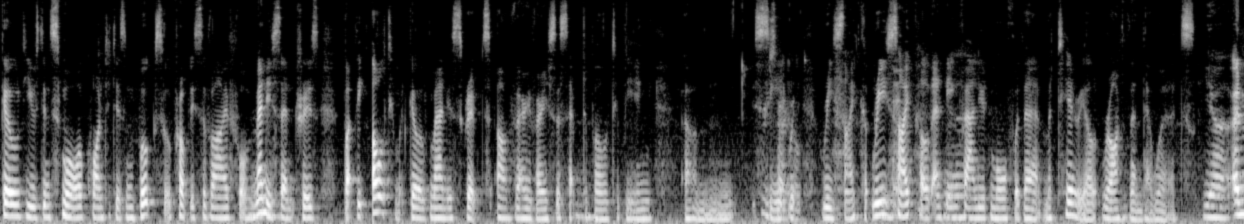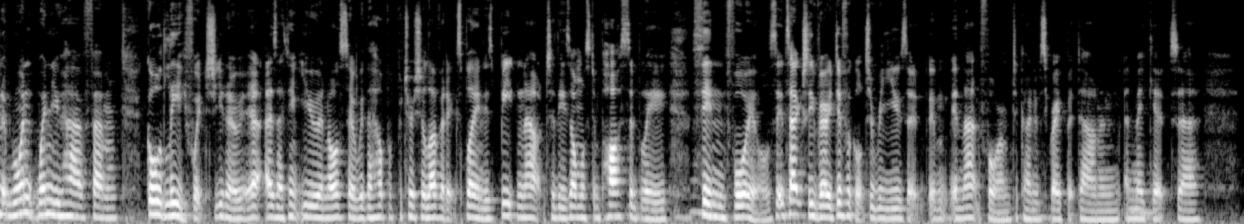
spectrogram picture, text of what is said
gold used in small quantities in books will probably survive for mm. many centuries, but the ultimate gold manuscripts are very, very susceptible to being um, see- re- recycled, recycled and being Yeah. valued more for their material rather than their words. Yeah, and when, when you have um, gold leaf, which, you know, as I think you and also with the help of Patricia Lovett explained, is beaten out to these almost impossibly thin foils, it's actually very difficult to reuse it in, in that form, to kind of scrape it down and, and make it. Uh,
